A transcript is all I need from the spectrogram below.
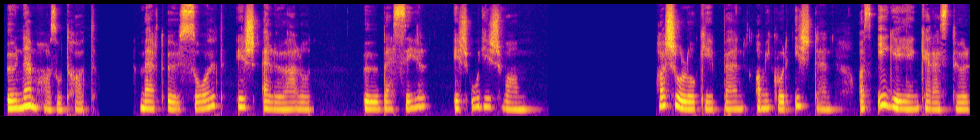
Ő nem hazudhat, mert ő szólt és előállott. Ő beszél, és úgy is van. Hasonlóképpen, amikor Isten az igéjén keresztül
